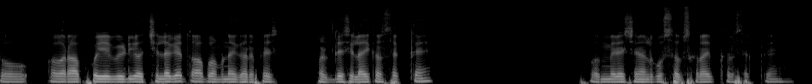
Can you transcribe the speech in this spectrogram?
तो अगर आपको ये वीडियो अच्छी लगे तो आप अपने घर पे पर्दे सिलाई कर सकते हैं और मेरे चैनल को सब्सक्राइब कर सकते हैं।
